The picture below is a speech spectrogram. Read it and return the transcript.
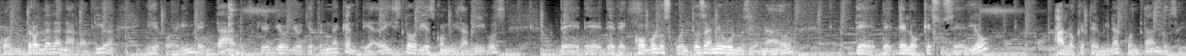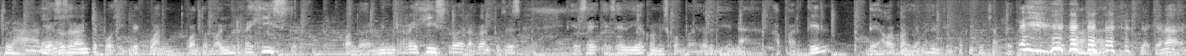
control de la narrativa y de poder inventar. Es que yo, yo, yo tengo una cantidad de historias con mis amigos de, de, de, de cómo los cuentos han evolucionado, de, lo que sucedió a lo que termina contándose. Claro. Y eso es solamente posible cuando, cuando no hay un registro, cuando hay un registro de la Entonces, ese, ese día con mis compañeros les dije, nada, a partir de ahora, cuando ya me sentí un poquito chapete, ya que nada,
